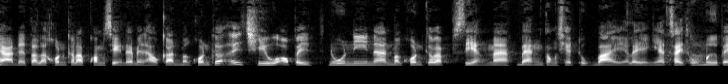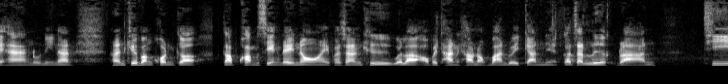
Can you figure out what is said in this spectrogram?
ญาติๆได้แต่ละคนก็รับความเสี่ยงได้ไม่เท่ากัน บางคนก็เอ้ยชิลออกไปนู่นนี่นั่น บางคนก็แบบเสี่ยงมากแบงค์ต้องเช็ดทุกใบอะไรอย่างเงี้ยใส่ถุงมือไปห้างนู่นนี่นั่นเพราะฉะนั้นคือบางคนก็รับความเสี่ยงได้น้อย เพราะฉะนั้นคือเวลาออกไปทานข้าวนอกบ้านด้วยกันเนี่ยก็จะเลือกร้านที่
